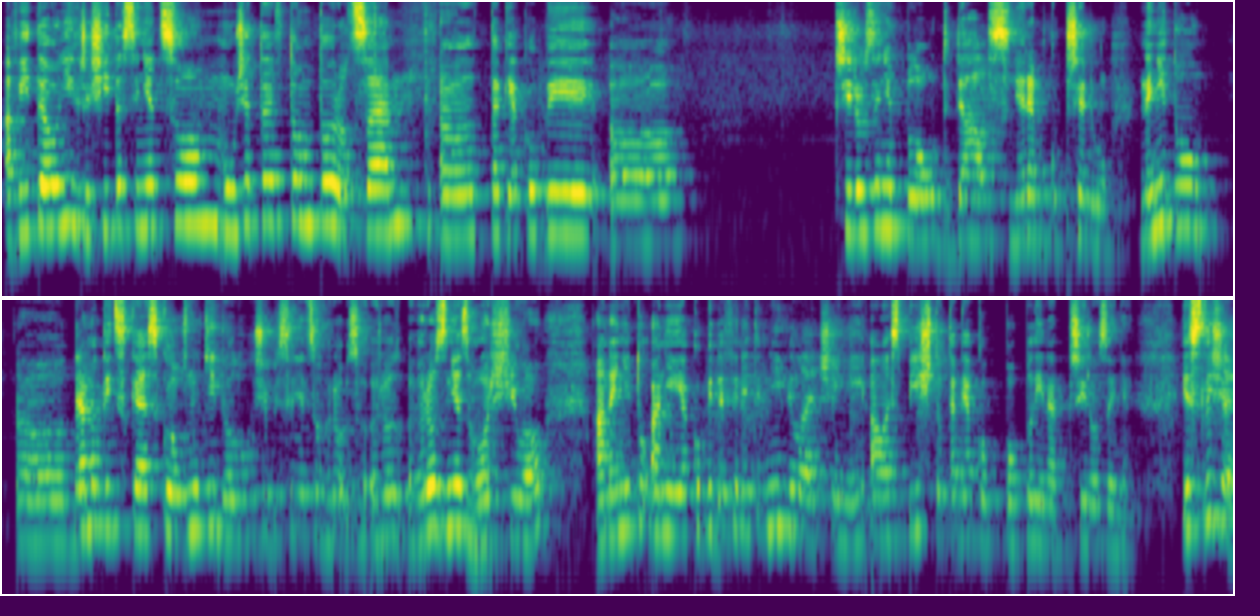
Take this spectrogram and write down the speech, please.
a víte o nich, řešíte si něco, můžete v tomto roce uh, tak jakoby uh, přirozeně plout dál směrem ku předu. Není tu uh, dramatické sklouznutí dolů, že by se něco hro, hro, hrozně zhoršilo a není tu ani jakoby definitivní vyléčení, ale spíš to tak jako poplyne přirozeně. Jestliže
